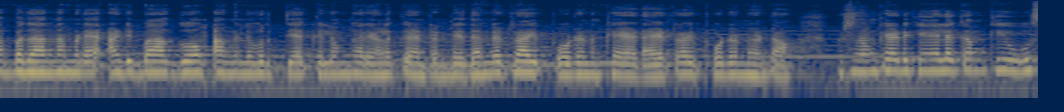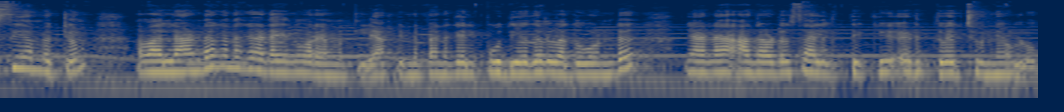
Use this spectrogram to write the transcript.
അപ്പോൾ ഇതാ നമ്മുടെ അടിഭാഗവും അങ്ങനെ വൃത്തിയാക്കലും കാര്യങ്ങളൊക്കെ കണ്ടിട്ടുണ്ട്. ഇതെന്റെ ട്രൈപ്പോഡാണ് കേടായ ട്രൈപ്പോഡാണ് കേട്ടോ. പക്ഷെ നമുക്ക് ഇടയ്ക്കെങ്കിലൊക്കെ നമുക്ക് യൂസ് ചെയ്യാൻ പറ്റും. വല്ലാണ്ട് അങ്ങനെ കേടായി എന്ന് പറയാൻ പറ്റില്ല. പിന്നെ ഇപ്പം എന്റെ കയ്യിൽ പുതിയതുള്ളത് കൊണ്ട് ഞാൻ അതവിടെ സ്ഥലത്തേക്ക് എടുത്തു വെച്ചു എന്നേ ഉള്ളൂ.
